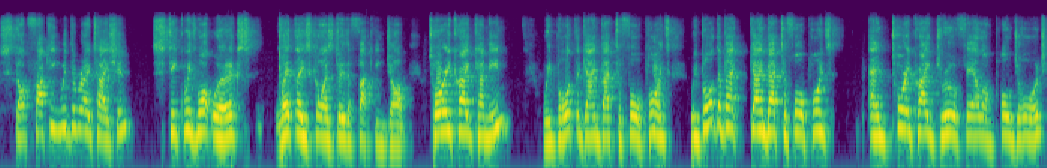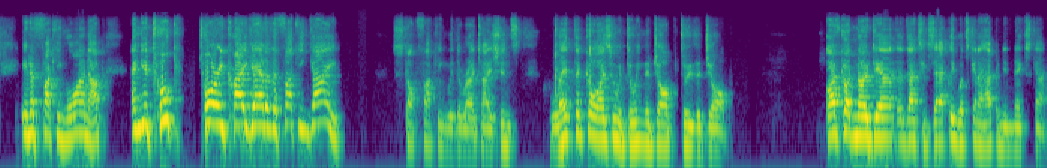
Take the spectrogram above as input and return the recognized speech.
Stop fucking with the rotation. Stick with what works. Let these guys do the fucking job. Torrey Craig come in. We brought the game back to four points. We brought the back game back to four points, and Torrey Craig drew a foul on Paul George in a fucking lineup, and you took Torrey Craig out of the fucking game. Stop fucking with the rotations. Let the guys who are doing the job do the job. I've got no doubt that that's exactly what's going to happen in next game.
